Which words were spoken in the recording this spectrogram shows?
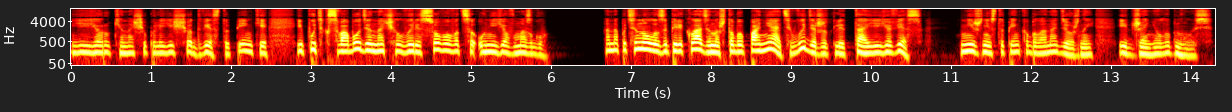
Ее руки нащупали еще две ступеньки, и путь к свободе начал вырисовываться у нее в мозгу. Она потянула за перекладину, чтобы понять, выдержит ли та ее вес — Нижняя ступенька была надежной, и Дженни улыбнулась.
